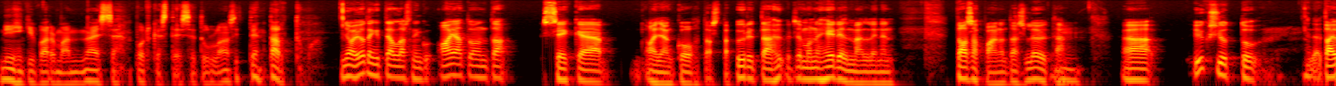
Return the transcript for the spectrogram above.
niihinkin varmaan näissä podcasteissa tullaan sitten tarttumaan. Joo, jotenkin tällaista niin ajatonta sekä ajankohtaista. Pyritään semmoinen hedelmällinen tasapaino tässä löytää. Mm. Ää, yksi juttu, tai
